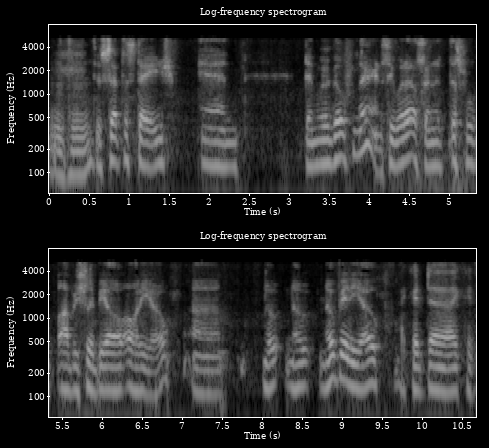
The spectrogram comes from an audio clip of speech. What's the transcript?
Mm-hmm. to set the stage, and then we'll go from there and see what else. And it, this will obviously be all audio, uh, no no no video. I could, uh, I could.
